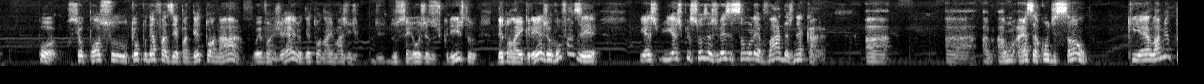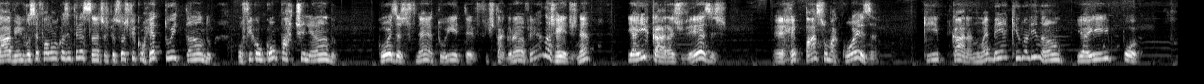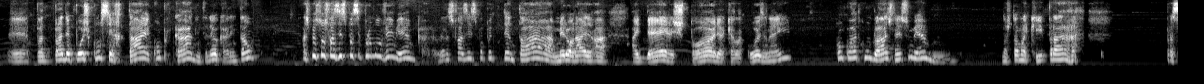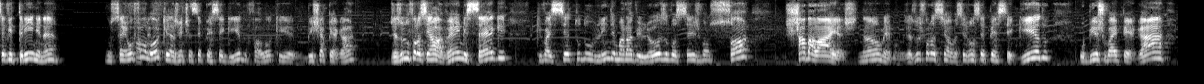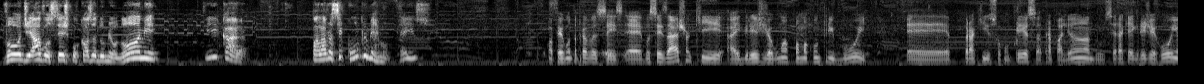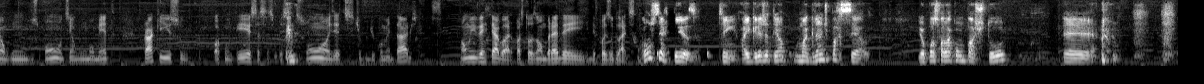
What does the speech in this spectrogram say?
pô, se eu posso, o que eu puder fazer para detonar o evangelho, detonar a imagem de- de- do Senhor Jesus Cristo, detonar a igreja, eu vou fazer. E as, e as pessoas às vezes são levadas, né, cara, a, a, a, a essa condição que é lamentável. E você falou uma coisa interessante: as pessoas ficam retweetando ou ficam compartilhando coisas, né? Twitter, Instagram, nas redes, né? E aí, cara, às vezes é, repassa uma coisa que, cara, não é bem aquilo ali, não. E aí, pô, é, para depois consertar é complicado, entendeu, cara? Então, as pessoas fazem isso para se promover mesmo, cara. Elas fazem isso para tentar melhorar a, a ideia, a história, aquela coisa, né? E concordo com o Gladys, é isso mesmo. Nós estamos aqui para para ser vitrine, né? O Senhor falou que a gente ia ser perseguido, falou que o bicho ia pegar. Jesus não falou assim, ó, vem, me segue, que vai ser tudo lindo e maravilhoso, vocês vão só chabalaias. Não, meu irmão. Jesus falou assim, ó, vocês vão ser perseguidos, o bicho vai pegar, vão odiar vocês por causa do meu nome. E, cara, a palavra se cumpre, meu irmão. É isso. Uma pergunta para vocês. É, vocês acham que a igreja de alguma forma contribui é, para que isso aconteça, atrapalhando? Será que a igreja errou em algum dos pontos, em algum momento, para que isso aconteça, essas perseguições, esse tipo de comentários? Vamos inverter agora, pastorzão Breder e depois o Gladys. Com certeza. Sim, a igreja tem uma grande parcela. Eu posso falar como pastor. É...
